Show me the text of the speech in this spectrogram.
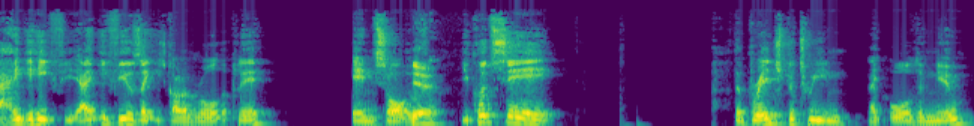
I think he, I think he feels like he's got a role to play in sort of. Yeah. You could say the bridge between like old and new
